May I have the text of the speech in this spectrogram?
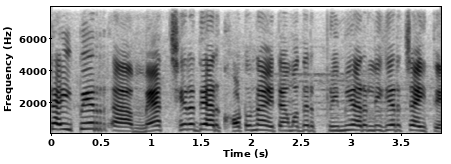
টাইপের ম্যাচ ছেড়ে দেওয়ার ঘটনা, এটা আমাদের প্রিমিয়ার লিগের চাইতে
